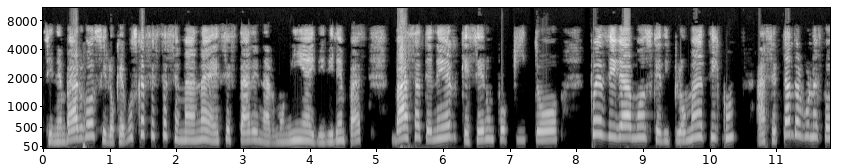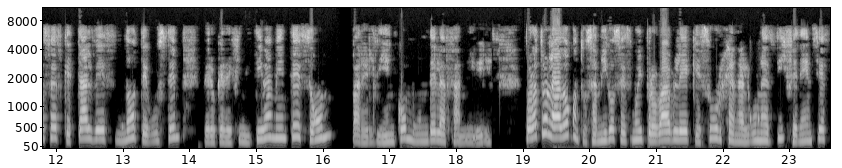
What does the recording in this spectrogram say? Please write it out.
Sin embargo, si lo que buscas esta semana es estar en armonía y vivir en paz, vas a tener que ser un poquito, pues digamos que diplomático, aceptando algunas cosas que tal vez no te gusten, pero que definitivamente son para el bien común de la familia. Por otro lado, con tus amigos es muy probable que surjan algunas diferencias.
